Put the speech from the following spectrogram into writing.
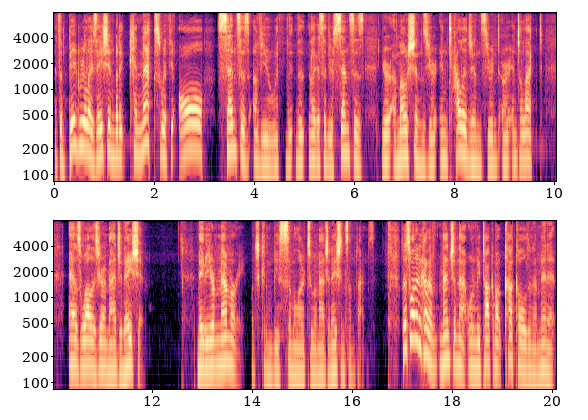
It's a big realization but it connects with all senses of you with the, the like i said your senses your emotions your intelligence your or intellect as well as your imagination. Maybe your memory which can be similar to imagination sometimes. So i just wanted to kind of mention that when we talk about cuckold in a minute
